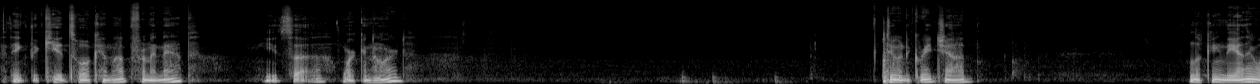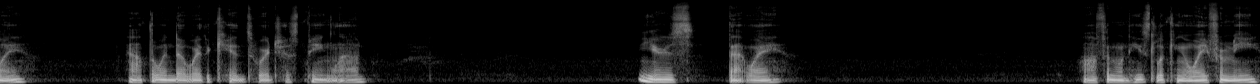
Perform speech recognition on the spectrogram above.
I think the kids woke him up from a nap. He's uh, working hard. Doing a great job. Looking the other way, out the window where the kids were just being loud. Ears that way. Often, when he's looking away from me,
